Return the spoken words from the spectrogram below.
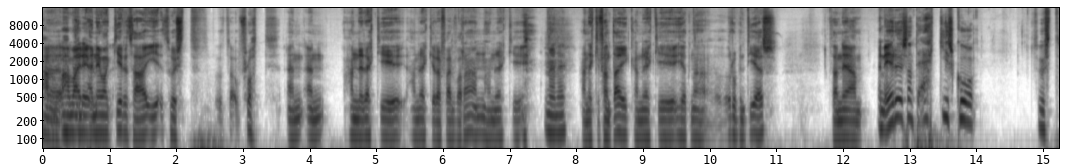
Hann, uh, hann væri, en, en ef hann gerir það, ég, þú veist það, flott, en, en hann er ekki hann er ekki Rafael Varane hann er ekki, nei, nei. hann er ekki Van Dijk hann er ekki hérna, Ruben Díaz þannig að En eru þeir samt ekki sko Þú veist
